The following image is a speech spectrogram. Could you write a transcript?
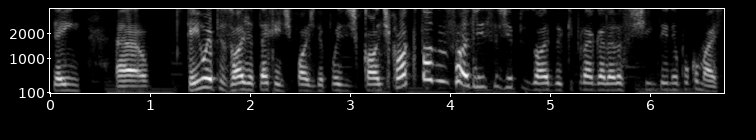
tem. Uh, tem um episódio até que a gente pode depois de a gente coloca todas as listas de episódios aqui para a galera assistir e entender um pouco mais.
